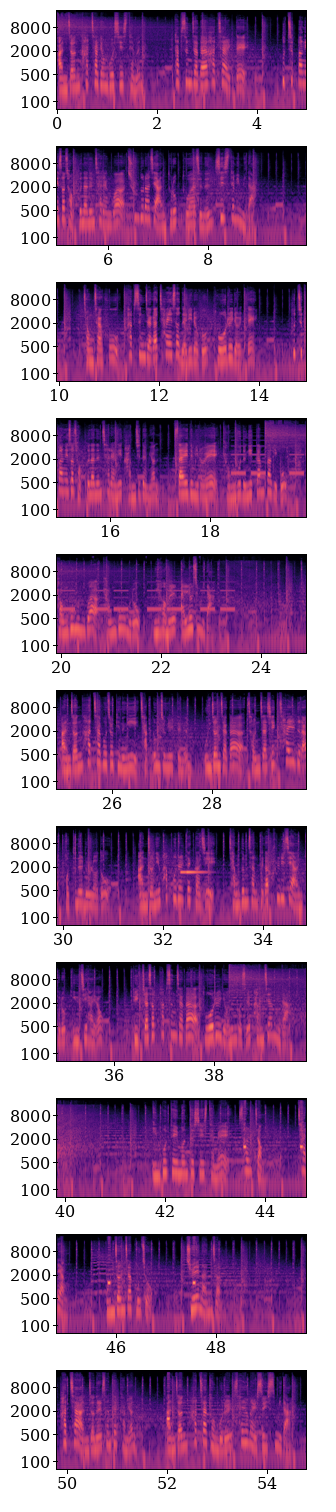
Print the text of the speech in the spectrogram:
안전 하차 경고 시스템은 탑승자가 하차할 때 후측방에서 접근하는 차량과 충돌하지 않도록 도와주는 시스템입니다. 정차 후 탑승자가 차에서 내리려고 도어를 열 때 후측방에서 접근하는 차량이 감지되면 사이드미러에 경고등이 깜빡이고 경고문과 경고음으로 위험을 알려줍니다. 안전 하차 보조 기능이 작동 중일 때는 운전자가 전자식 차일드 락 버튼을 눌러도 안전이 확보될 때까지 잠금 상태가 풀리지 않도록 유지하여 뒷좌석 탑승자가 도어를 여는 것을 방지합니다. 인포테인먼트 시스템의 설정, 차량, 운전자 보조, 주행 안전, 하차 안전을 선택하면 안전 하차 경보를 사용할 수 있습니다.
